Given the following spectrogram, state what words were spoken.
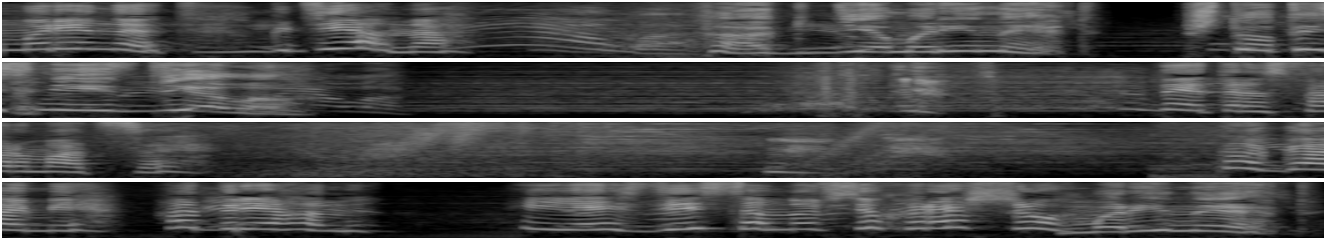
Маринет, где она? А где Маринет? Что ты с ней сделал? Детрансформация. Кагами, Адриан, я здесь, со мной все хорошо. Маринет!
